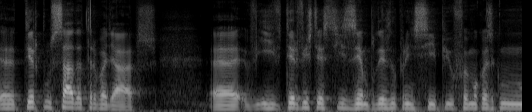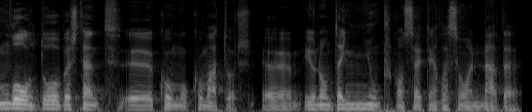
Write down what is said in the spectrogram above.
Uh, ter começado a trabalhar uh, e ter visto esse exemplo desde o princípio foi uma coisa que me moldou bastante uh, como, como ator. eu não tenho nenhum preconceito em relação a nada.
